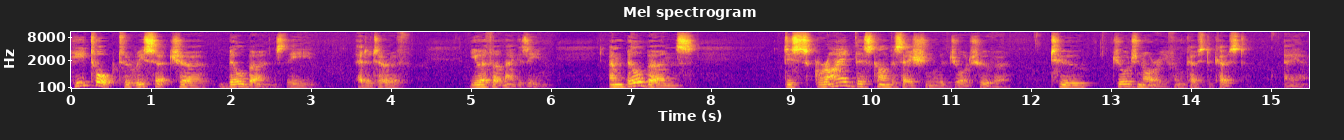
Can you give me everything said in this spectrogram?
He talked to researcher Bill Birnes, the editor of UFO magazine, and Bill Birnes described this conversation with George Hoover to George Noory from Coast to Coast AM.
